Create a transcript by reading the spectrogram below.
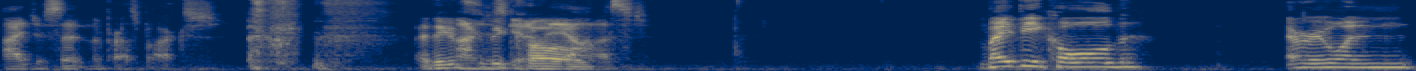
I just sit in the press box. I think it's I'm to just be gonna be honest. Might be cold. Everyone,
